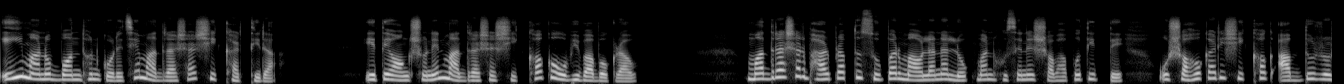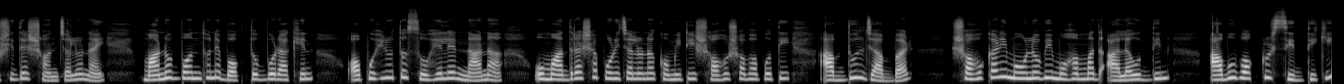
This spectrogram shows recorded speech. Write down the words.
এই মানববন্ধন করেছে মাদ্রাসার শিক্ষার্থীরা। এতে অংশ নেন মাদ্রাসার শিক্ষক ও অভিভাবকরাও। মাদ্রাসার ভারপ্রাপ্ত সুপার মাওলানা লোকমান হোসেনের সভাপতিত্বে ও সহকারী শিক্ষক আব্দুর রশিদের সঞ্চালনায় মানববন্ধনে বক্তব্য রাখেন অপহৃত সোহেলের নানা ও মাদ্রাসা পরিচালনা কমিটির সহসভাপতি আব্দুল জাব্বার, সহকারী মৌলবী মোহাম্মদ আলাউদ্দিন, আবু বক্কর সিদ্দিকী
